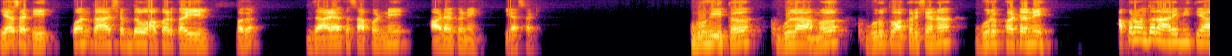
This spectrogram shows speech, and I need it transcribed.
यासाठी कोणता शब्द वापरता येईल? बघा. जाळ्यात सापडणे अडकणे यासाठी. गृहीत गुलाम गुरुत्वाकर्षण गुरफटणे. आपण म्हणतो ना अरे मी त्या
